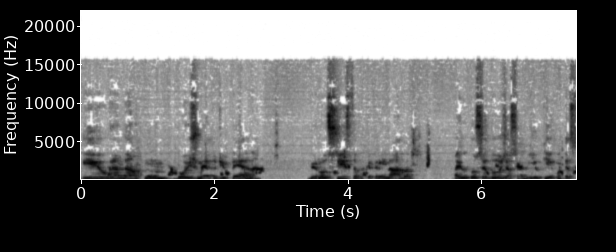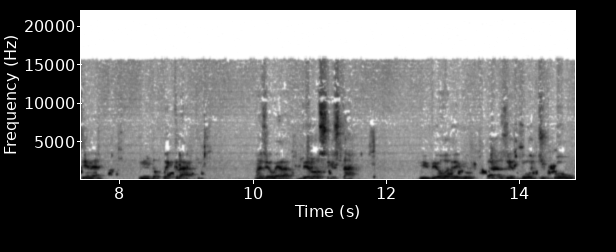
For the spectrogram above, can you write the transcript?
E o grandão com dois metros de perna, velocista, porque treinava, aí o torcedor já sabia o que ia acontecer, né? Nunca fui craque, mas eu era velocista e viu, Rodrigo? Fazedor de gol.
